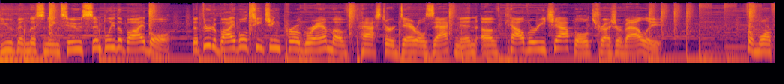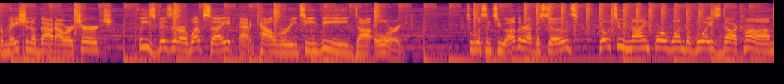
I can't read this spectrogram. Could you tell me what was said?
You've been listening to Simply the Bible the Through the Bible teaching program of Pastor Daryl Zachman of Calvary Chapel, Treasure Valley. For more information about our church, please visit our website at calvarytv.org. To listen to other episodes, go to 941thevoice.com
